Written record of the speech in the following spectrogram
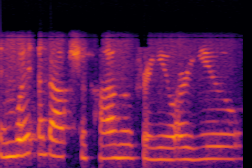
and what about Chicago for you? Are you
